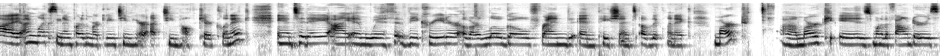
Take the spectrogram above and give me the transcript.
Hi, I'm Lexi and I'm part of the marketing team here at Team Healthcare Clinic. And today I am with the creator of our logo, friend, and patient of the clinic, Mark. Uh, Mark is one of the founders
